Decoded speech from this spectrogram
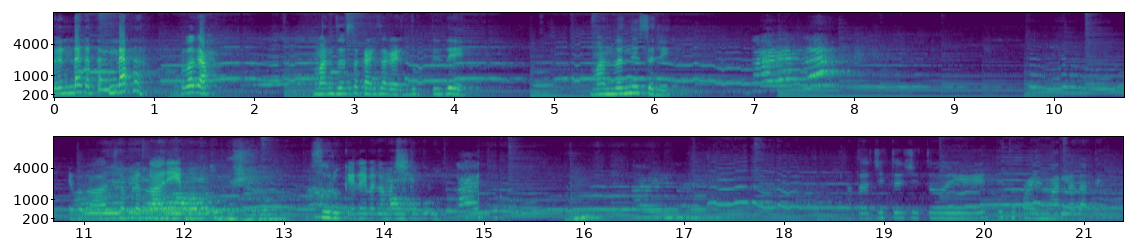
थंडा का थंडा का बघा मांजर सकाळी सकाळी दुखते दे मांजर निसले बघा अशा प्रकारे सुरू केलंय बघा मशीन आता जिथे जिथं येईल तिथं कॉईल मारला जाते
